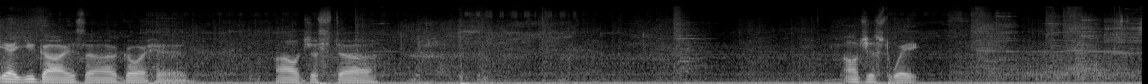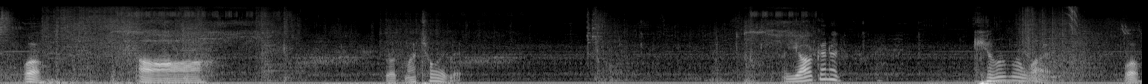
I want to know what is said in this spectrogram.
Yeah, you guys, uh, go ahead. I'll just, uh... I'll just wait. Whoa. Aww. Broke my toilet. Are y'all gonna kill him or what? Whoa.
